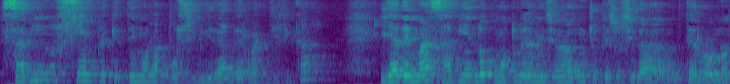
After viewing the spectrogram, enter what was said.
Sabiendo siempre que tengo la posibilidad de rectificar. Y además sabiendo, como tú hubieras mencionado mucho, que eso sí da terror, ¿no?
